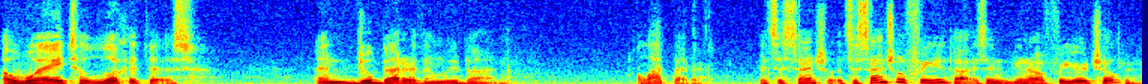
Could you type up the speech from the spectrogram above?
a way to look at this and do better than we've done. A lot better. It's essential. It's essential for you guys and, you know, for your children.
